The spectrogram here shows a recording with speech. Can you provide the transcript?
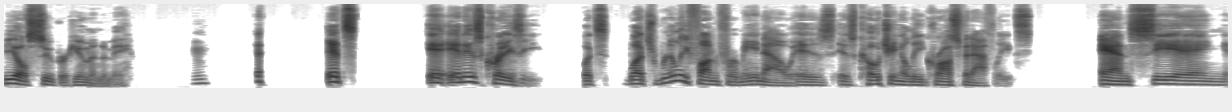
feels superhuman to me. Mm-hmm. It's it, it is crazy. What's what's really fun for me now is is coaching elite CrossFit athletes and seeing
